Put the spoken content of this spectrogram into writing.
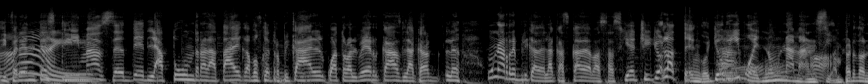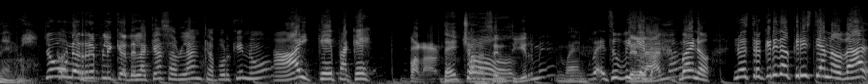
diferentes Ay. climas, eh, de la tundra, la taiga, bosque tropical, cuatro albercas, la la- una réplica de la cascada de Basasiechi. Yo la tengo. Yo vivo en una mansión, perdónenme. Yo una réplica de la Casa Blanca, ¿por qué no? Ay, ¿qué? ¿Para qué? Para, De hecho, para sentirme. Bueno. Suficiente. ¿De lana? Bueno, nuestro querido Cristian Nodal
